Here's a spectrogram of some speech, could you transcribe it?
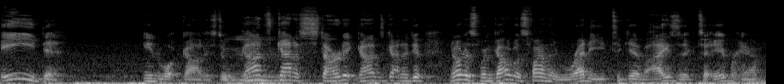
aid in what God is doing. God's mm-hmm. got to start it. God's got to do. Notice when God was finally ready to give Isaac to Abraham,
